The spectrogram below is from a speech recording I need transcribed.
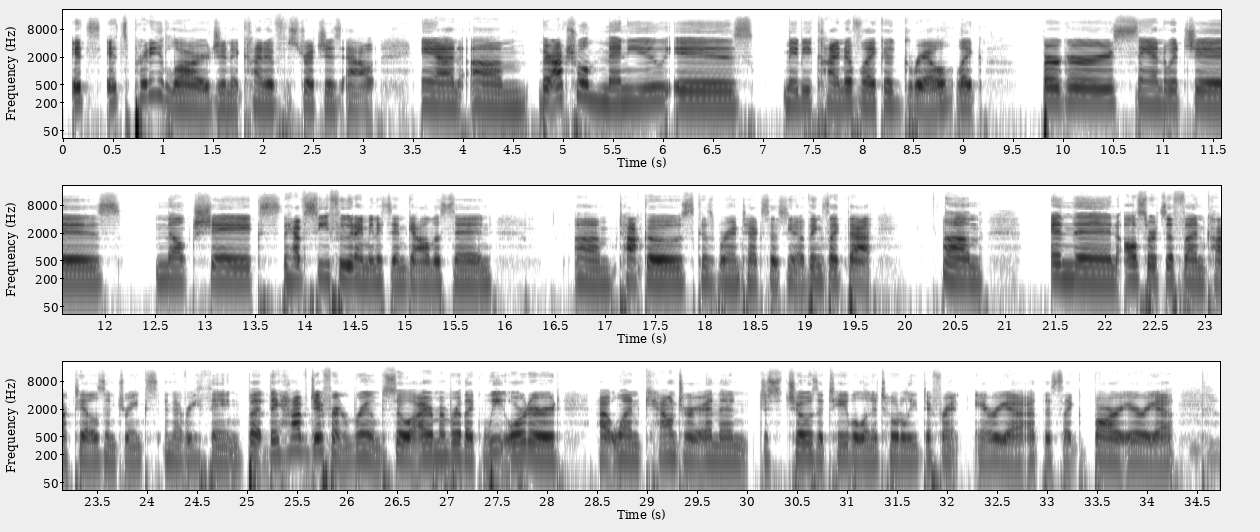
It's it's pretty large and it kind of stretches out. And um their actual menu is maybe kind of like a grill, like burgers, sandwiches, milkshakes. They have seafood. I mean, it's in Galveston. Um, tacos because we're in Texas. You know, things like that. Um, and then all sorts of fun cocktails and drinks and everything. But they have different rooms. So I remember like we ordered at one counter and then just chose a table in a totally different area at this like bar area.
